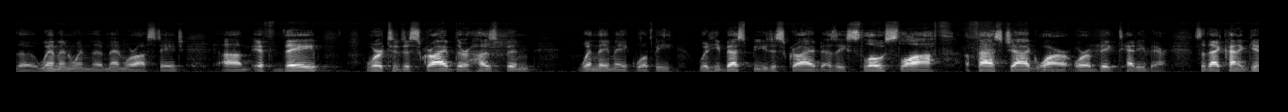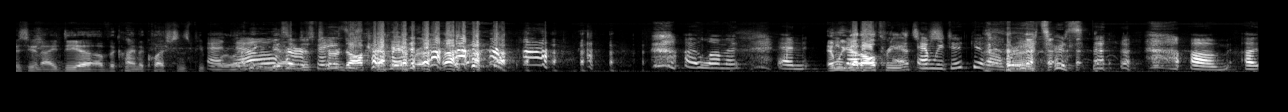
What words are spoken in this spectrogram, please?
the women when the men were off stage um, if they were to describe their husband when they make whoopee, would he best be described as a slow sloth, a fast jaguar, or a big teddy bear? So that kind of gives you an idea of the kind of questions people And are now looking Missy at. her just face turned is off the camera. I love it. And And we know, got all three answers. And we did get all three answers. um, uh,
